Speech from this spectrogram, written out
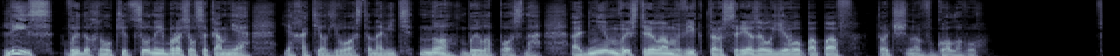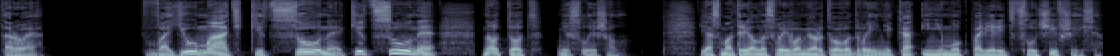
«Лис!» — выдохнул Кицуна и бросился ко мне. Я хотел его остановить, но было поздно. Одним выстрелом Виктор срезал его, попав точно в голову. Второе. «Твою мать, Кицуне! Кицуне!» Но тот не слышал. Я смотрел на своего мертвого двойника и не мог поверить в случившееся.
